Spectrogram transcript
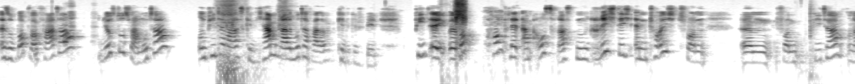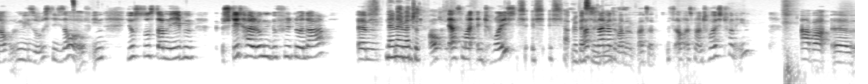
Also Bob war Vater, Justus war Mutter und Peter war das Kind. Die haben gerade Mutter, Vater, Kind gespielt. Pete, äh, Bob komplett am Ausrasten, richtig enttäuscht von, ähm, von Peter und auch irgendwie so richtig sauer auf ihn. Justus daneben steht halt irgendwie gefühlt nur da. Ähm, Nein, ist nein, natürlich Auch erstmal enttäuscht. Ich, ich, ich habe eine Warte, bessere nein, Idee. warte, warte, warte. Ist auch erstmal enttäuscht von ihm. Aber, äh,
